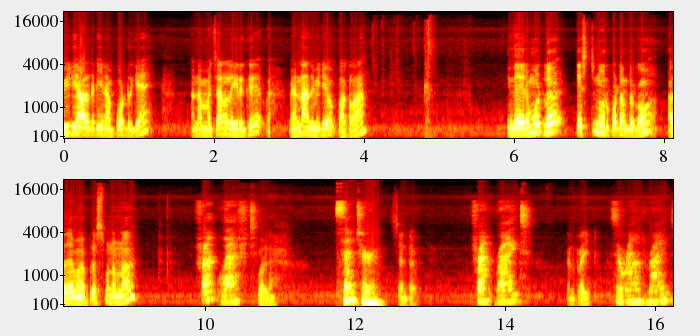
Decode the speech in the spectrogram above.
வீடியோ ஆல்ரெடி நான் போட்டிருக்கேன். நம்ம சேனலில் இருக்குது வேணால் அந்த வீடியோவை பார்க்கலாம். இந்த ரிமோட்டில் டெஸ்ட்னு ஒரு பட்டன் இருக்கும். அதை நம்ம ப்ரெஸ் பண்ணோம்னா Front left, பாருங்க. Center, center front right, and right surround right,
